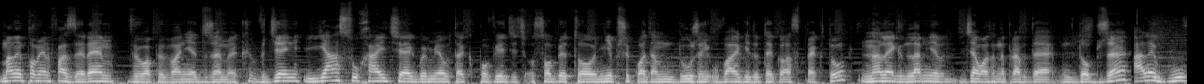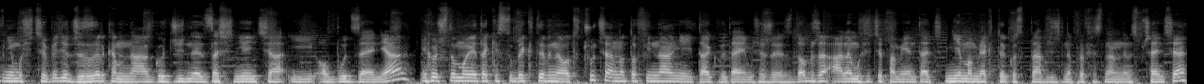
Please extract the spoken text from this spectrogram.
Mamy pomiar fazy REM, wyłapywanie drzemek w dzień. Ja słuchajcie, jakbym miał tak powiedzieć o sobie, to nie przykładam dużej uwagi do tego aspektu, no ale jak dla mnie działa to naprawdę dobrze, ale głównie musicie wiedzieć, że zerkam na godzinę zaśnięcia i obudzenia. I choć to moje takie takie subiektywne odczucia, no to finalnie i tak wydaje mi się, że jest dobrze, ale musicie pamiętać, nie mam jak tego sprawdzić na profesjonalnym sprzęcie.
